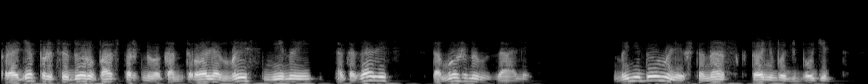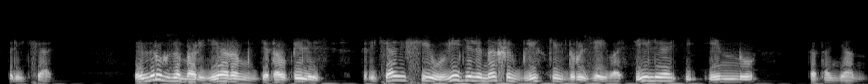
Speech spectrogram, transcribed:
Пройдя процедуру паспортного контроля, мы с Ниной оказались в таможенном зале. Мы не думали, что нас кто-нибудь будет встречать. И вдруг за барьером, где толпились встречающие, увидели наших близких друзей Василия и Инну Катанян.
